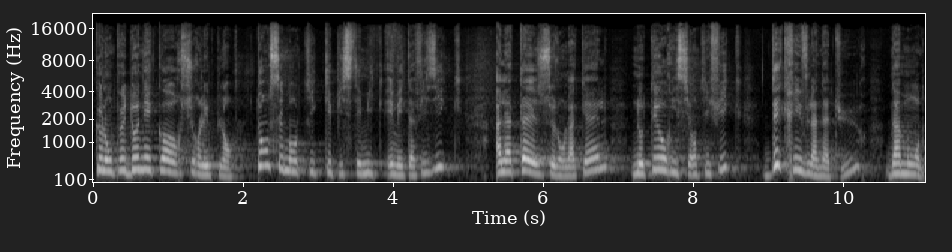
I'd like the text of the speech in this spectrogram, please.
que l'on peut donner corps sur les plans tant sémantiques qu'épistémiques et métaphysiques à la thèse selon laquelle nos théories scientifiques décrivent la nature d'un monde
